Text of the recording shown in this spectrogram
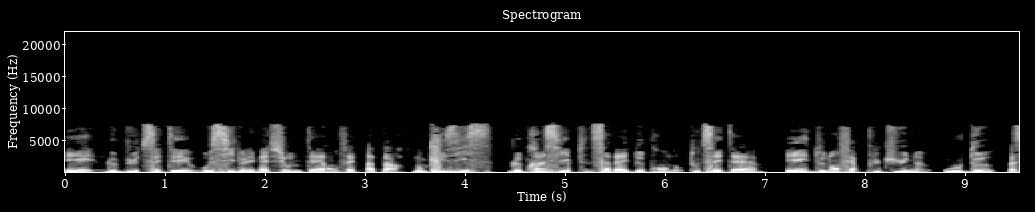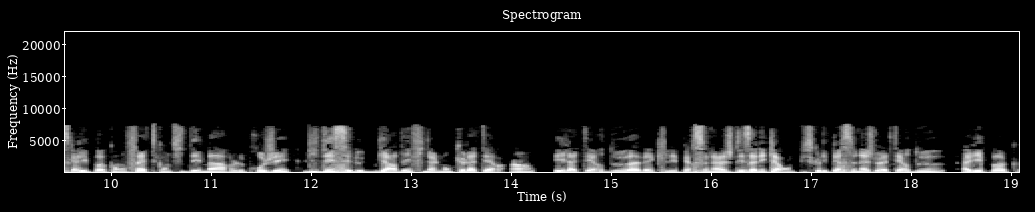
et le but c'était aussi de les mettre sur une terre en fait à part. Donc Crisis, le principe, ça va être de prendre toutes ces terres et de n'en faire plus qu'une ou deux, parce qu'à l'époque, en fait, quand il démarre le projet, l'idée c'est de garder finalement que la Terre 1 et la Terre 2 avec les personnages des années 40, puisque les personnages de la Terre 2, à l'époque,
